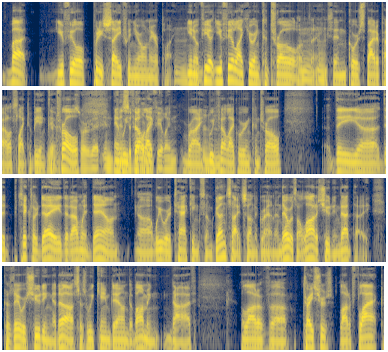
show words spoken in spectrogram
But you feel pretty safe in your own airplane. Mm-hmm. You know, feel you feel like you're in control of mm-hmm. things, and of course, fighter pilots like to be in control. Yeah, sort of that invisibility and we felt like, feeling, right? Mm-hmm. We felt like we were in control. The uh, the particular day that I went down, uh, we were attacking some gun sites on the ground, and there was a lot of shooting that day because they were shooting at us as we came down the bombing dive. A lot of uh, tracers, a lot of flak,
